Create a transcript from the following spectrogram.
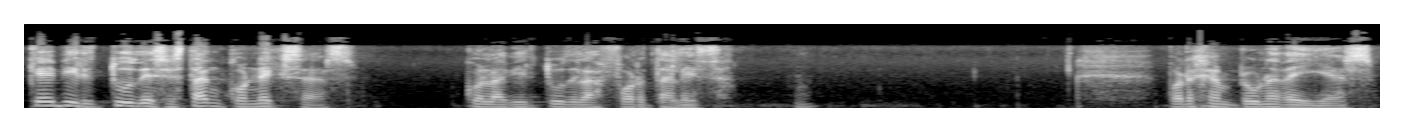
qué virtudes están conexas con la virtud de la fortaleza. Por ejemplo, una de ellas,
